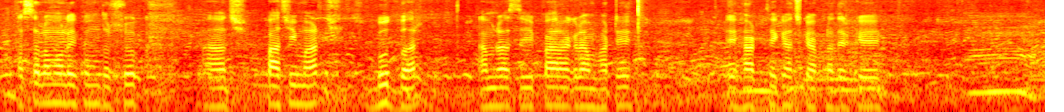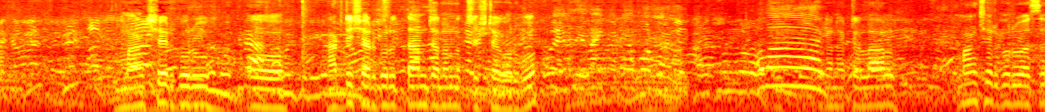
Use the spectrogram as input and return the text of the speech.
আসসালামু আলাইকুম দর্শক, আজ পাঁচই মার্চ, বুধবার। আমরা আছি পাড়াগ্রাম হাটে। এই হাট থেকে আজকে আপনাদেরকে মাংসের গরু ও হাড্ডিসার গরুর দাম জানানোর চেষ্টা করব। এখানে একটা লাল মাংসের গরু আছে,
